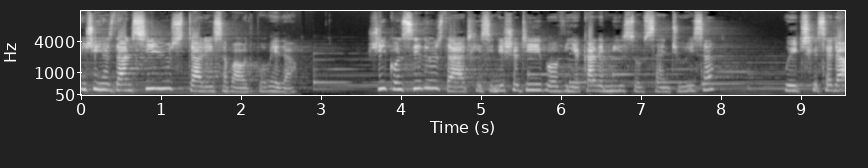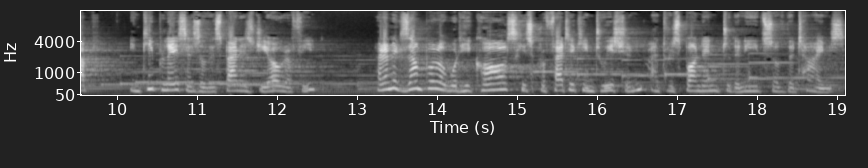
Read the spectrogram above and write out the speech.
and she has done serious studies about Poveda. She considers that his initiative of the academies of Saint Teresa which he set up in key places of the Spanish geography, are an example of what he calls his prophetic intuition at responding to the needs of the times.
